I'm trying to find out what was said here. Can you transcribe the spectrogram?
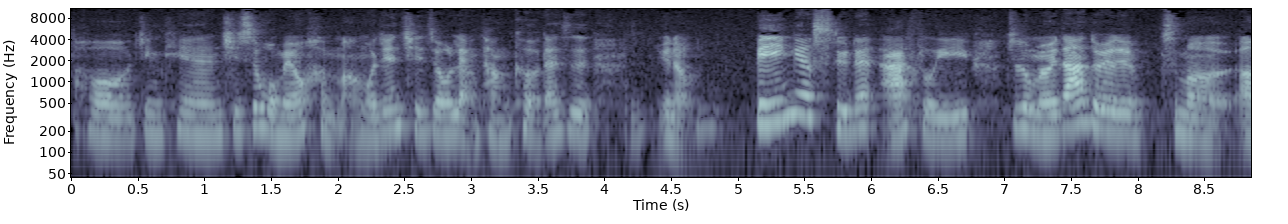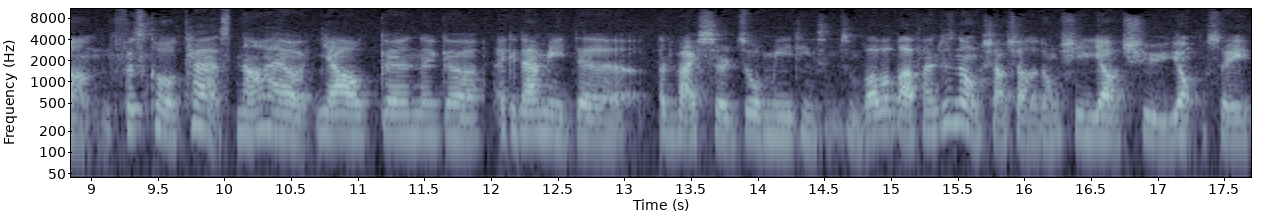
然后今天其实我没有很忙，我今天其实只有两堂课，但是，you know。Being a student athlete，就是我们有一大堆什么嗯、um, physical test，然后还有要跟那个 academy 的 advisor 做 meeting 什么什么，blah blah blah，反正就是那种小小的东西要去用，所以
